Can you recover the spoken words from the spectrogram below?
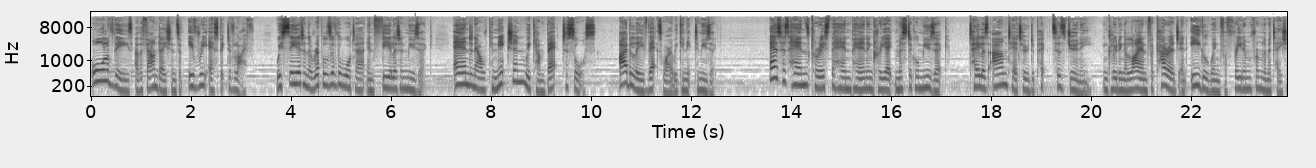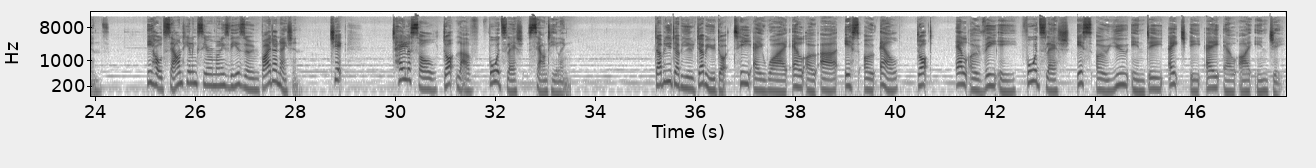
All of these are the foundations of every aspect of life. We see it in the ripples of the water and feel it in music. And in our connection, we come back to source. I believe that's why we connect to music. As his hands caress the handpan and create mystical music, Taylor's arm tattoo depicts his journey, including a lion for courage and eagle wing for freedom from limitations. He holds sound healing ceremonies via Zoom by donation. Check taylorsoul.love forward slash sound healing forward slash S O U N D H E A L I N G.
